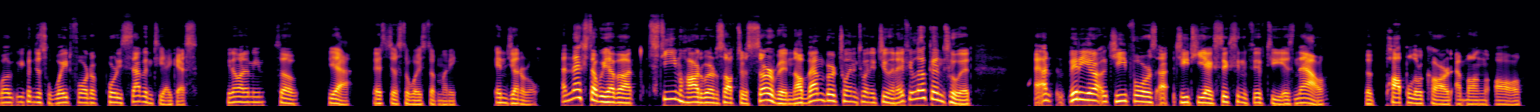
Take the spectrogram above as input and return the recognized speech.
well, you can just wait for the 4070, I guess. You know what I mean? So, yeah, it's just a waste of money. In general. And next up we have a Steam hardware and software survey in November 2022 and if you look into it, NVIDIA GeForce uh, GTX 1650 is now the popular card among all.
